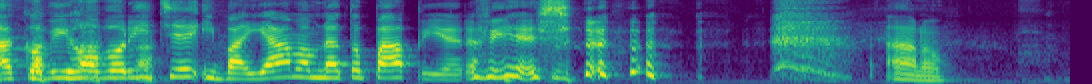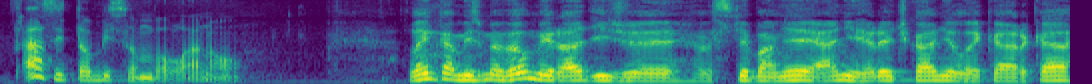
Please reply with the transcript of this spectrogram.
ako vy hovoríte, iba ja mám na to papier, vieš. Áno. Asi to by som bola, no. Lenka, my sme veľmi radi, že z teba nie je ani herečka, ani lekárka,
